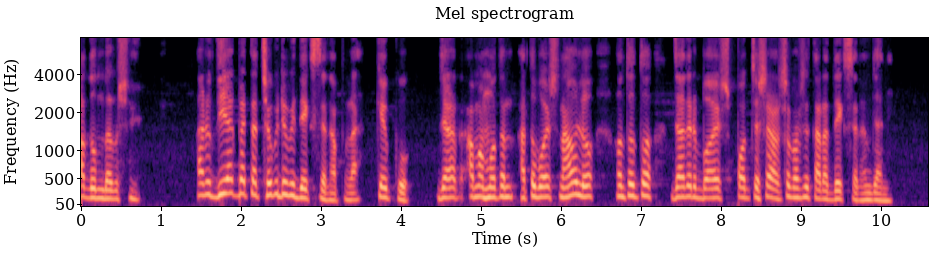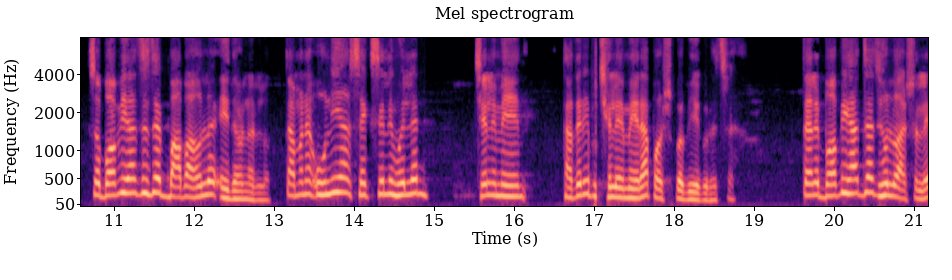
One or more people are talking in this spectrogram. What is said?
আদম ব্যবসায়ী। আর দিয়ে একবার তার ছবি টবি দেখছেন আপনারা, কেউ কেউ। যারা আমার মতন এত বয়স না হলেও অন্তত যাদের বয়স পঞ্চাশের আশেপাশে তারা দেখছেন, আমি জানি। সো ববি হাজিজের বাবা হলো এই ধরনের লোক। তার মানে উনি আর শেখ সেলিম হইলেন ছেলে মেয়ে, তাদেরই ছেলে মেয়েরা পরস্পর বিয়ে করেছে। তাহলে ববি হাজ্জাজ হলো আসলে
